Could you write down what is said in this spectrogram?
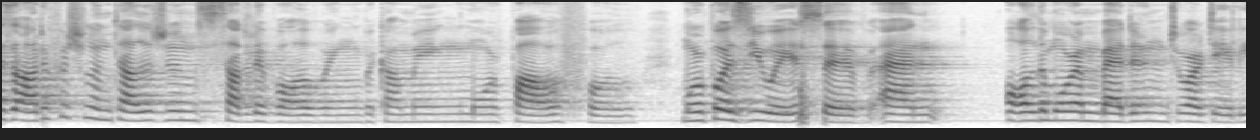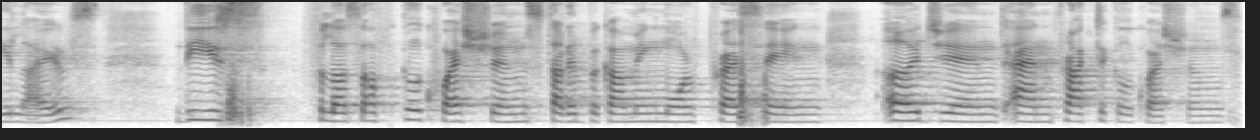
as artificial intelligence started evolving, becoming more powerful, more persuasive, and all the more embedded into our daily lives, these philosophical questions started becoming more pressing, urgent, and practical questions.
